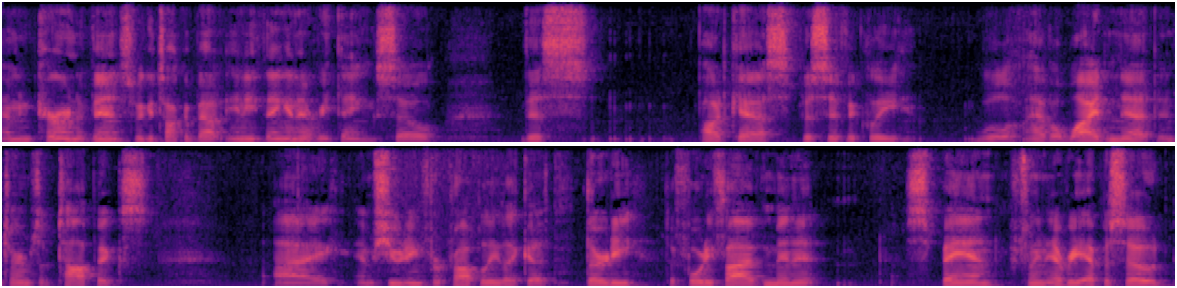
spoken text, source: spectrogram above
I mean, current events. We could talk about anything and everything. So this podcast specifically will have a wide net in terms of topics. I am shooting for probably like a 30 to 45 minute span between every episode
